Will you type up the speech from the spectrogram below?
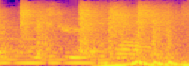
I took it wrong.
